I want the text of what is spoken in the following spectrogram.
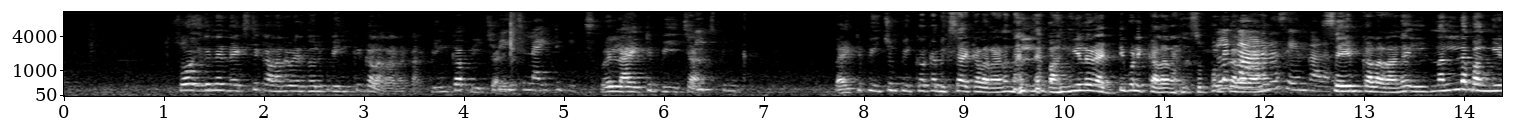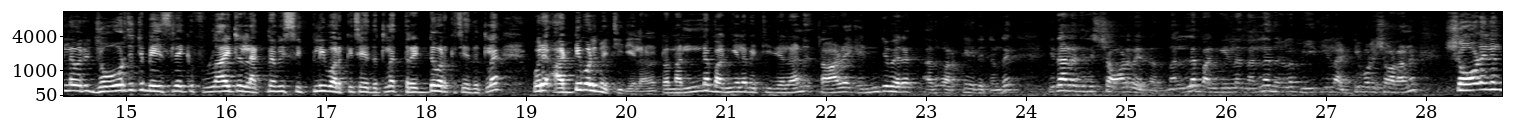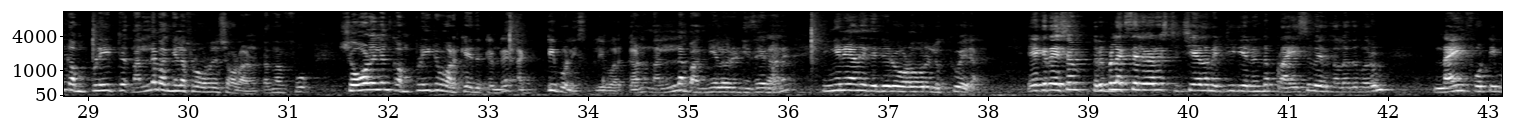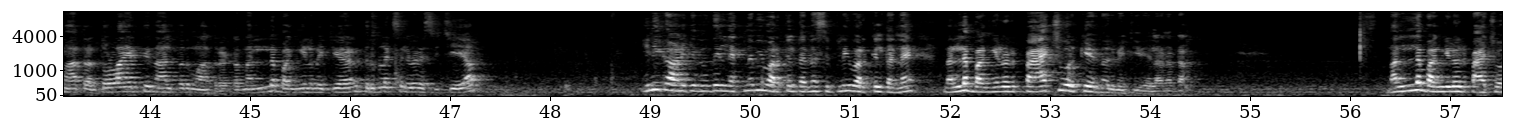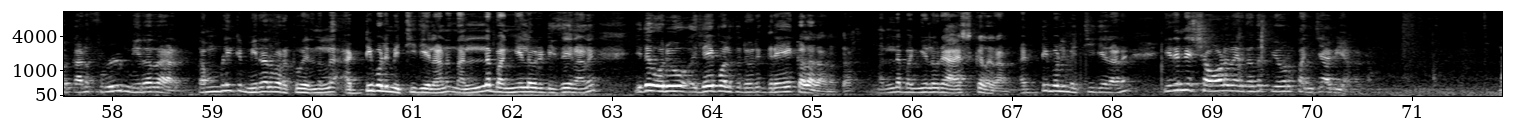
സോ ഇതിന്റെ നെക്സ്റ്റ് കളർ വരുന്ന ഒരു പിങ്ക് കളറാണ് കേട്ടോ. പിങ്ക പീച്ചാണ് പീച്ച് ഒരു ലൈറ്റ് പീച്ചാണ് പീച്ച് ലൈറ്റ് പീച്ചും പിക്കും ഒക്കെ മിക്സ് ആയ കളറാണ് നല്ല ഭംഗിയുള്ള ഒരു അടിപൊളി കളറാണ് സൂപ്പർ കളറാണ് സെയിം കളറാണ് നല്ല ഭംഗിയുള്ള ഒരു ജോർജറ്റ് ബേസിലേക്ക് ഫുൾ ആയിട്ട് ലക്നവി സിപ്ലി വർക്ക് ചെയ്തിട്ടുള്ള ത്രെഡ് വർക്ക് ചെയ്തിട്ടുള്ള ഒരു അടിപൊളി മെറ്റീരിയലാണ് കേട്ടോ നല്ല ഭംഗിയുള്ള മെറ്റീരിയലാണ് താഴെ എൻഡ് വരെ അത് വർക്ക് ചെയ്തിട്ടുണ്ട്. ഇതാണ് ഇതിന്റെ ഷോൾ വരുന്നത്. നല്ല ഭംഗിയുള്ള നല്ല നീളം വീതിയുള്ള അടിപൊളി ഷോളാണ് ഷോളിലും കംപ്ലീറ്റ് നല്ല ഭംഗിയുള്ള ഫ്ലോറൽ ഷോളാണ് കേട്ടോ ഷോളിലും കംപ്ലീറ്റ് വർക്ക് ചെയ്തിട്ടുണ്ട്. അടിപൊളി സിപ്ലി വർക്കാണ് നല്ല ഭംഗിയുള്ള ഒരു ഡിസൈനാണ് ഇങ്ങനെയാണ് ഇതിന്റെ ഒരു ഓൾ ഓവർ ലുക്ക് വരിക ഏകദേശം ട്രിപ്പിൾ എക്സൽ വരെ സ്റ്റിച്ച് ചെയ്യാനുള്ള മെറ്റീരിയലിന്റെ പ്രൈസ് വരുന്നുള്ളത് വെറും നയൻ ഫോർട്ടി മാത്രം തൊള്ളായിരത്തി നാൽപ്പത് മാത്രം കേട്ടോ. നല്ല ഭംഗിയുള്ള മെറ്റീരിയലാണ് ട്രിപ്പിൾ എക്സൽ വരെ സ്റ്റിച്ച് ചെയ്യാം. ഇനി കാണിക്കുന്നത് ലക്നവി വർക്കിൽ തന്നെ സിപ്ലി വർക്കിൽ തന്നെ നല്ല ഭംഗിയുള്ള ഒരു പാച്ച് വർക്ക് ചെയ്യുന്ന ഒരു മെറ്റീരിയലാണ് കേട്ടോ. നല്ല ഭംഗിയുള്ള ഒരു പാച്ച് വർക്കാണ് ഫുൾ മിററാണ് കംപ്ലീറ്റ് മിറർ വർക്ക് വരുന്നുള്ള അടിപൊളി മെറ്റീരിയലാണ് നല്ല ഭംഗിയുള്ള ഒരു ഡിസൈനാണ് ഇത് ഒരു ഇതേപോലെ തന്നെ ഒരു ഗ്രേ കളറാണ് കേട്ടോ നല്ല ഭംഗിയുള്ള ഒരു ആഷ് കളറാണ് അടിപൊളി മെറ്റീരിയലാണ് ഇതിന്റെ ഷോൾ വരുന്നത് പ്യൂർ പഞ്ചാബിയാണ് കേട്ടോ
